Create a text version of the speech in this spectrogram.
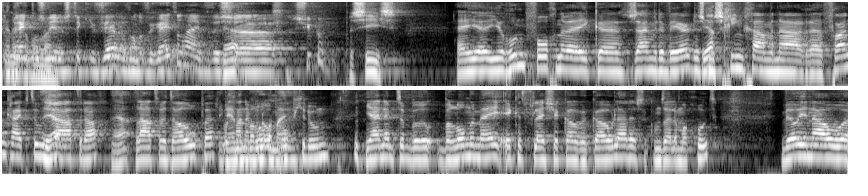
Het brengt ons weer een stukje verder van de vergetelheid. Dus Ja. eh, super. Precies. Hey eh, Jeroen, volgende week eh, zijn we er weer. Dus Ja. misschien gaan we naar eh, Frankrijk toe Ja. zaterdag. Ja. Laten we het hopen. we neem gaan een oproepje doen. Jij neemt de bal- ballonnen mee, ik het flesje Coca-Cola. Dus dat komt helemaal goed. Wil je nou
